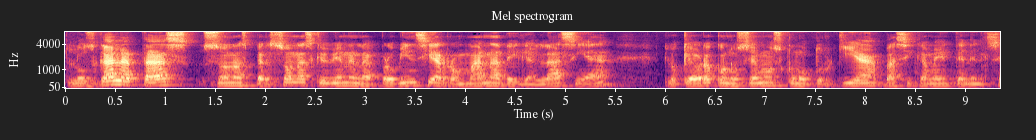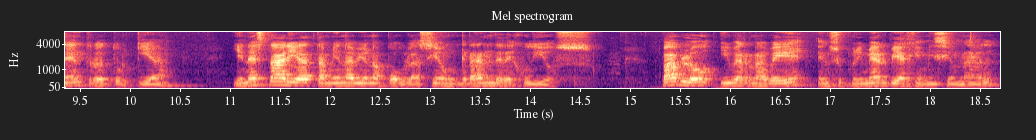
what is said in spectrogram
Los Gálatas son las personas que viven en la provincia romana de Galacia, lo que ahora conocemos como Turquía, básicamente en el centro de Turquía, y en esta área también había una población grande de judíos. Pablo y Bernabé, en su primer viaje misional,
